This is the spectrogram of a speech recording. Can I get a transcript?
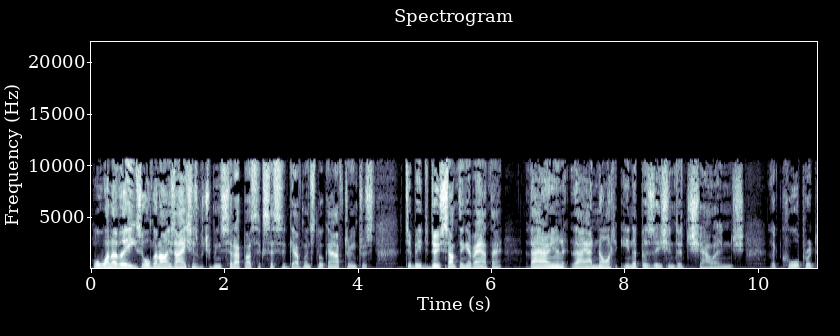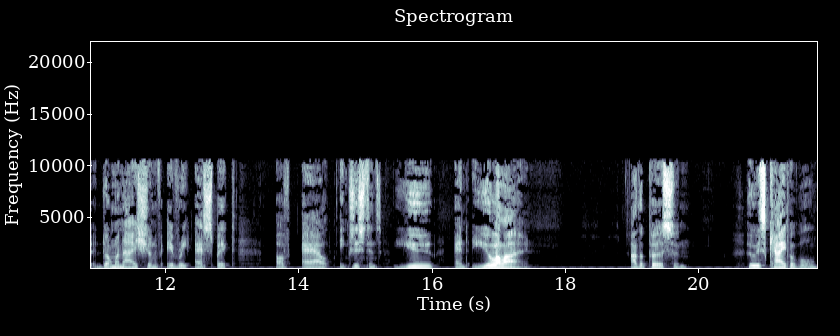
or one of these organisations which have been set up by successive governments to look after interests to be to do something about that, they are in, they are not in a position to challenge the corporate domination of every aspect of our existence. You and you alone are the person who is capable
